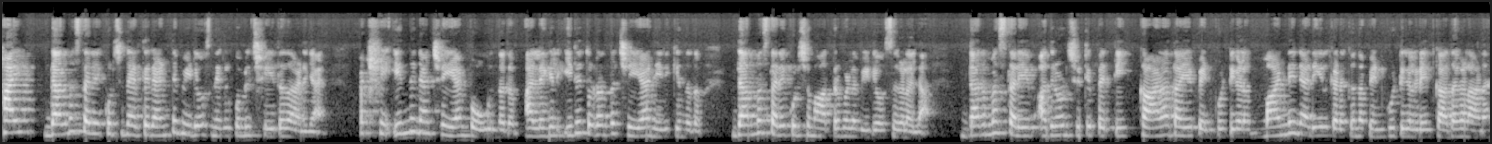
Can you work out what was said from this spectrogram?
ഹായ് ധർമ്മസ്ഥലയെ കുറിച്ച് നേരത്തെ രണ്ട് വീഡിയോസ് നിങ്ങൾക്ക് മുമ്പിൽ ചെയ്തതാണ് ഞാൻ. പക്ഷെ ഇന്ന് ഞാൻ ചെയ്യാൻ പോകുന്നതും അല്ലെങ്കിൽ ഇത് തുടർന്ന് ചെയ്യാനിരിക്കുന്നതും ധർമ്മസ്ഥലയെ കുറിച്ച് മാത്രമുള്ള വീഡിയോസുകളല്ല ധർമ്മസ്ഥലയും അതിനോട് ചുറ്റിപ്പറ്റി കാണാതായ പെൺകുട്ടികളും മണ്ണിനടിയിൽ കിടക്കുന്ന പെൺകുട്ടികളുടെയും കഥകളാണ്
